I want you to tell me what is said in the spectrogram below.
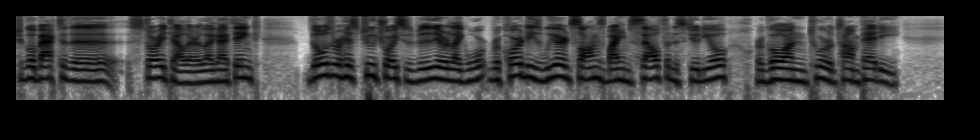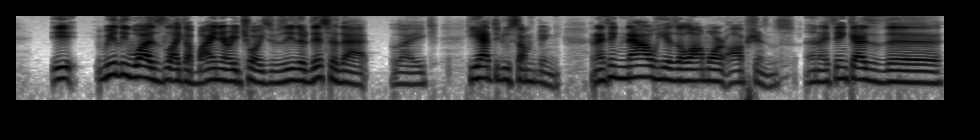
to go back to the storyteller like i think those were his two choices but either like w- record these weird songs by himself in the studio or go on tour with tom petty. It really was like a binary choice. It was either this or that. Like he had to do something. And i think now he has a lot more options. And i think as the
